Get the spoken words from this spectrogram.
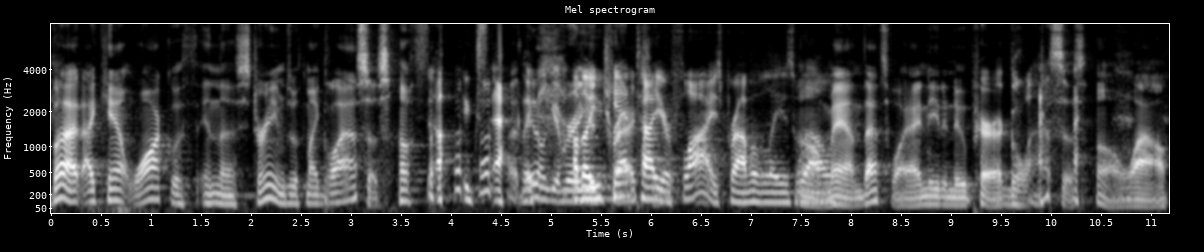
but I can't walk with in the streams with my glasses. exactly. They don't get very Although you can't tie your flies probably as well. Oh man, that's why I need a new pair of glasses. oh wow.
